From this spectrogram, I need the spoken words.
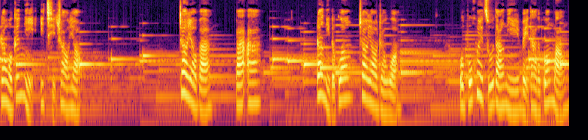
让我跟你一起照耀，照耀吧，八阿，让你的光照耀着我。我不会阻挡你伟大的光芒，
